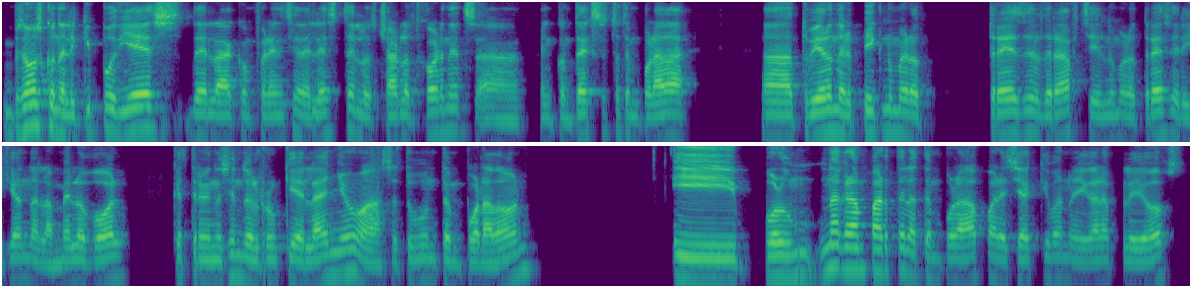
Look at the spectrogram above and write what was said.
Empezamos con el equipo 10 de la conferencia del Este, los Charlotte Hornets. Ah, en contexto, esta temporada ah, tuvieron el pick número 3 del draft y el número 3 eligieron a la Melo Ball, que terminó siendo el rookie del año. Ah, se tuvo un temporadón. Y por una gran parte de la temporada parecía que iban a llegar a playoffs.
